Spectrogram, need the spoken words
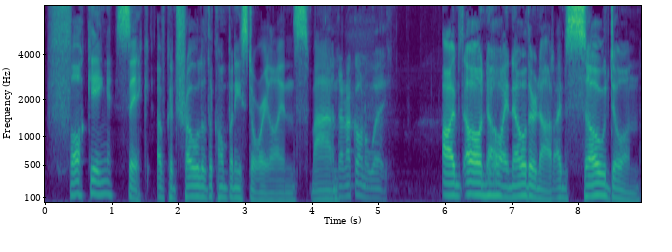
fucking sick of control of the company storylines, man. And they're not going away. I'm oh no, I know they're not. I'm so done.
